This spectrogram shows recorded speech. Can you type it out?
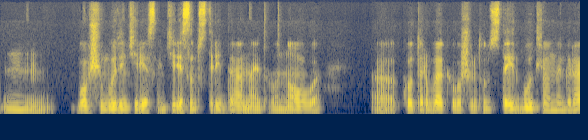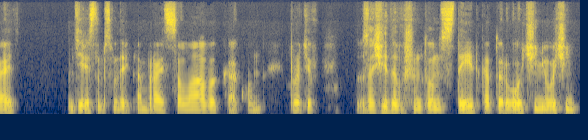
в общем, будет интересно. Интересно посмотреть, да, на этого нового э, квотербека Вашингтон Стейт, будет ли он играть. Интересно посмотреть на Брайса Лава, как он против защиты Вашингтон Стейт, который очень-очень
